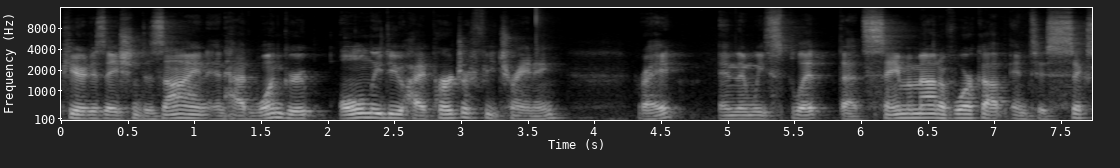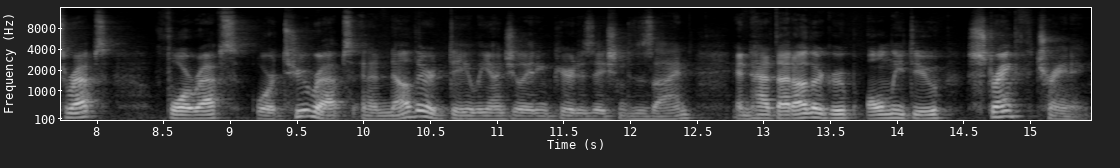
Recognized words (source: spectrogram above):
periodization design and had one group only do hypertrophy training, right? And then we split that same amount of work up into six reps, four reps, or two reps in another daily undulating periodization design and had that other group only do strength training.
